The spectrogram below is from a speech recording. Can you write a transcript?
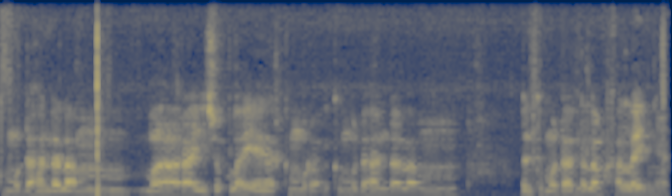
kemudahan dalam meraih supplier, kemudahan dalam dan kemudahan dalam hal lainnya.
